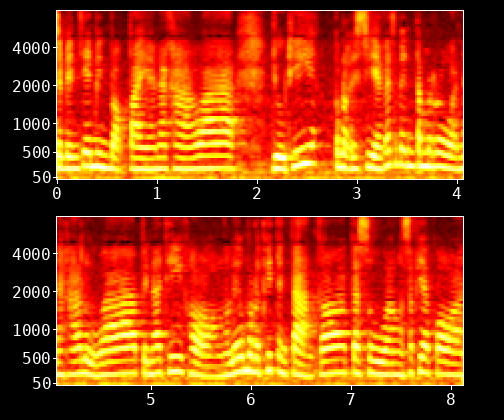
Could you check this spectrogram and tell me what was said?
จะเป็นที่แมินบอกไปนะคะว่าอยู่ที่กำหนดเสียก็จะเป็นตำรวจนะคะ หรือว่าเป็นหน้าที่ของเรื่องมลพิษต่างๆ ก็กระทรวงทรัพยากร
